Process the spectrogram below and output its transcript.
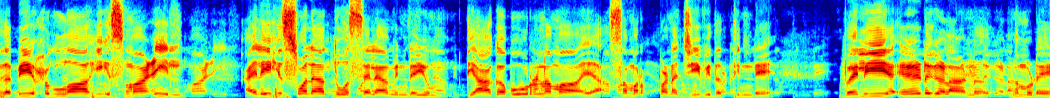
റബീഹുല്ലാഹി ഇസ്മായിൽ അലൈഹി സ്വലാത്തു വസ്സലാമിന്റെയും ത്യാഗപൂർണമായ സമർപ്പണ ജീവിതത്തിന്റെ വലിയ ഏടുകളാണ് നമ്മുടെ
